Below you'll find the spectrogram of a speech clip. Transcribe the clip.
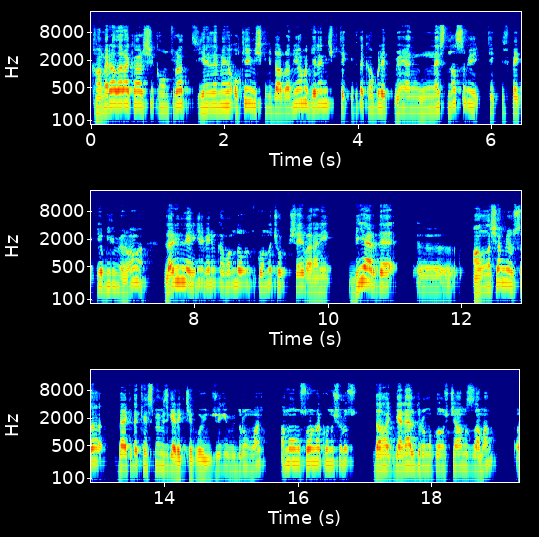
kameralara karşı kontrat yenilemeye okeymiş gibi davranıyor ama gelen hiçbir teklifi de kabul etmiyor. Yani nasıl bir teklif bekliyor bilmiyorum ama Larin'le ilgili benim kafamda orta konuda çok şey var. Hani bir yerde e, anlaşamıyorsa belki de kesmemiz gerekecek oyuncuyu gibi bir durum var. Ama onu sonra konuşuruz. Daha genel durumu konuşacağımız zaman e,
